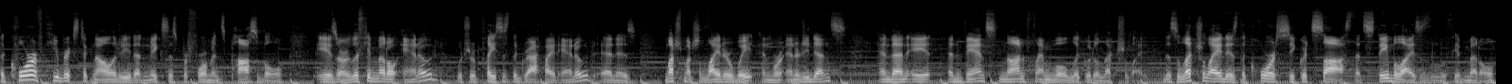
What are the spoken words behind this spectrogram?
The core of Cuberg's technology that makes this performance possible is our lithium metal anode, which replaces the graphite anode and is much, much lighter weight and more energy dense, and then an advanced non-flammable liquid electrolyte. This electrolyte is the core secret sauce that stabilizes the lithium metal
